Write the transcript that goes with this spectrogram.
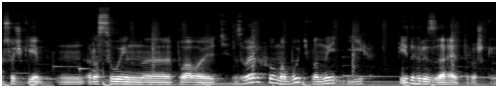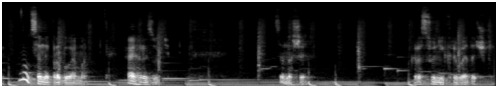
кусочки рослин е, плавають зверху, мабуть, вони їх підгризають трошки. Ну, це не проблема. Хай гризуть. Це наші красуні креветочки.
